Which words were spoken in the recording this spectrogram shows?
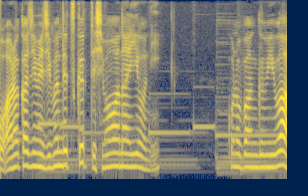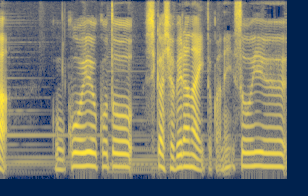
をあらかじめ自分で作ってしまわないようにこの番組はこうこういうことしか喋らないとかねそういう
